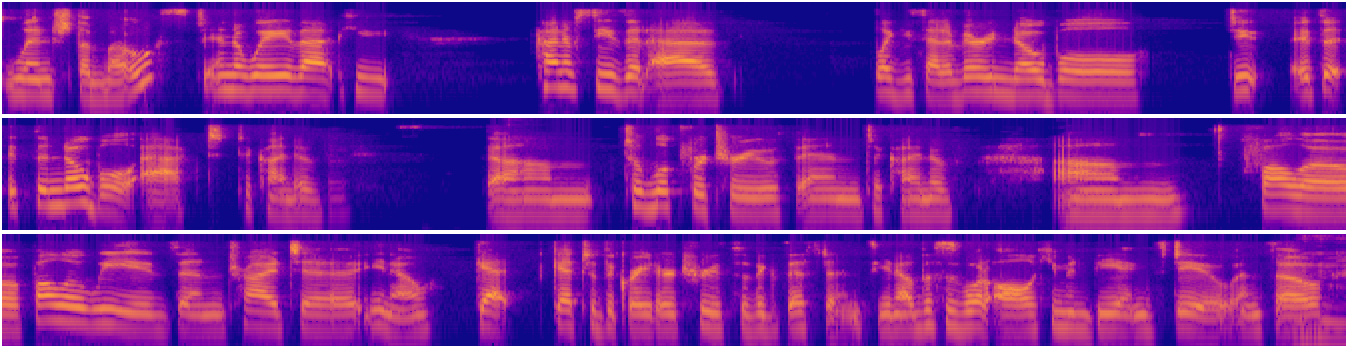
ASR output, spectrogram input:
Lynch the most in a way that he kind of sees it as, like you said, a very noble. Do, it's a it's a noble act to kind of um, to look for truth and to kind of um, follow follow leads and try to you know get get to the greater truths of existence. You know, this is what all human beings do, and so. Mm-hmm.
